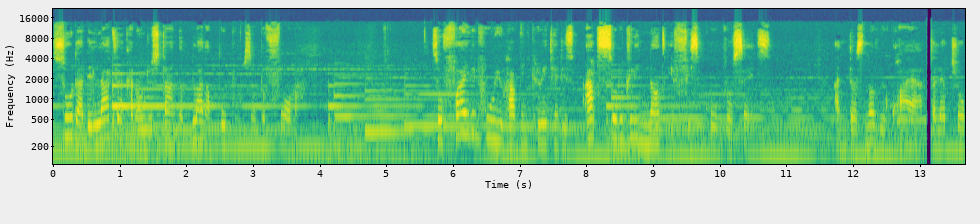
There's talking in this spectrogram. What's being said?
so that the latter can understand the plan and purpose of the former. So, finding who you have been created is absolutely not a physical process and does not require intellectual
